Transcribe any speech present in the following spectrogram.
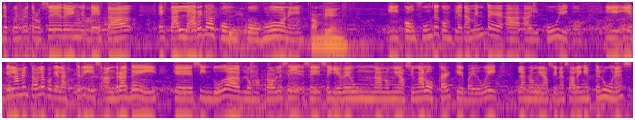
después retroceden, de- está, está larga con cojones También. y confunde completamente al público. Y, y es bien lamentable porque la actriz Andra Day, que sin duda lo más probable se, se- se lleve una nominación al Oscar, que by the way, las nominaciones salen este lunes.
